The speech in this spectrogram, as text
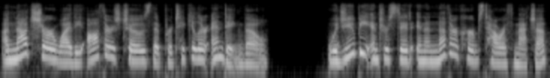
I'm not sure why the authors chose that particular ending, though. Would you be interested in another Herbst Howarth matchup?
